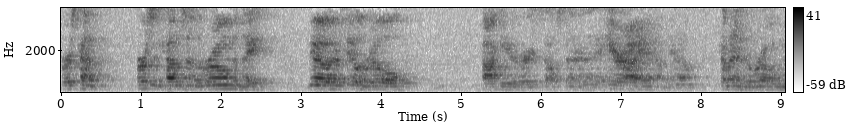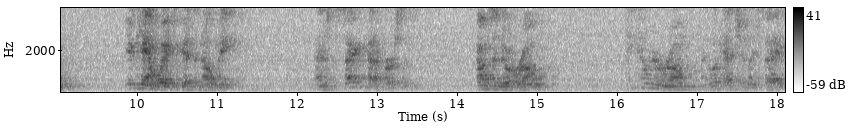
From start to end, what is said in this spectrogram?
first kind of person comes into the room and they, you know, they're feeling real cocky, they're very self-centered, and they, here I am, you know, coming into the room. You can't wait to get to know me. And there's the second kind of person comes into a room. They come into a room, they look at you, and they say,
